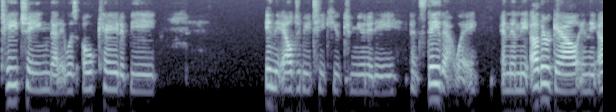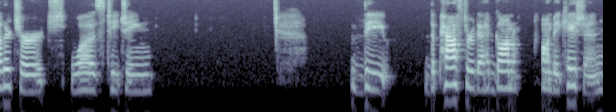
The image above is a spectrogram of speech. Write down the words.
teaching that it was okay to be in the LGBTQ community and stay that way. And then the other gal in the other church was teaching the the pastor that had gone on vacation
